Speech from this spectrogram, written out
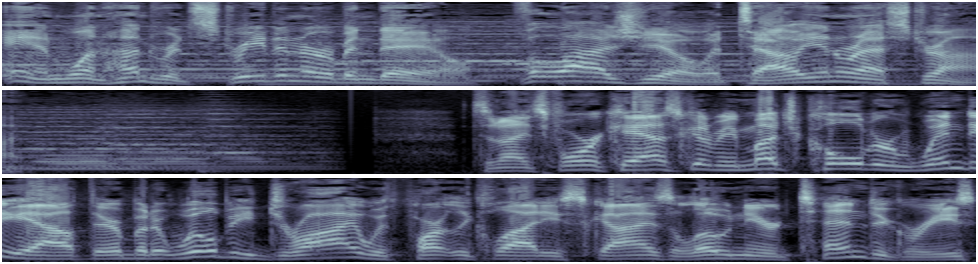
and 100th Street in Urbandale. Villaggio Italian Restaurant. Tonight's forecast is going to be much colder, windy out there, but it will be dry with partly cloudy skies, a low near 10 degrees,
